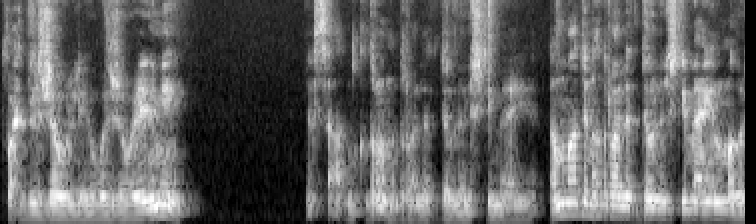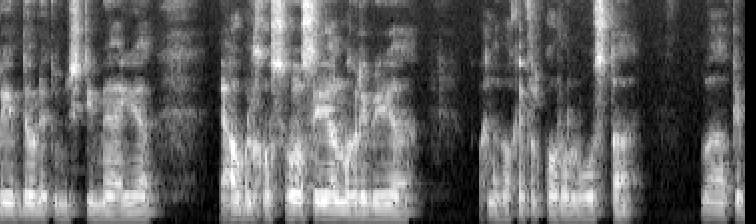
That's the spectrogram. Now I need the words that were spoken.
فواحد الجو اللي هو الجو علمي. الساعات نقدروا نهضروا على الدولة الاجتماعية. أما غادي نهضروا على الدولة الاجتماعية المغرب دولة اجتماعيه يعاو بالخصوصيه المغربية. وحنا باقي في القرون الوسطى. باقي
